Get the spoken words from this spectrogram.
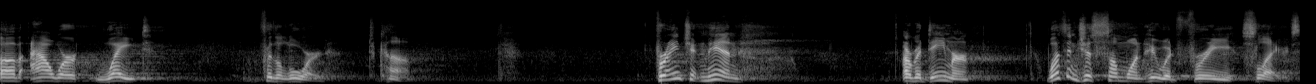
of our wait for the Lord to come. For ancient men, a redeemer wasn't just someone who would free slaves.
